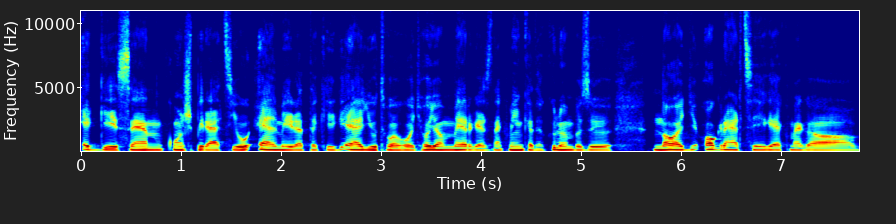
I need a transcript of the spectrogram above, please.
egészen konspiráció elméletekig eljutva, hogy hogyan mérgeznek minket a különböző nagy agrárcégek, meg a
